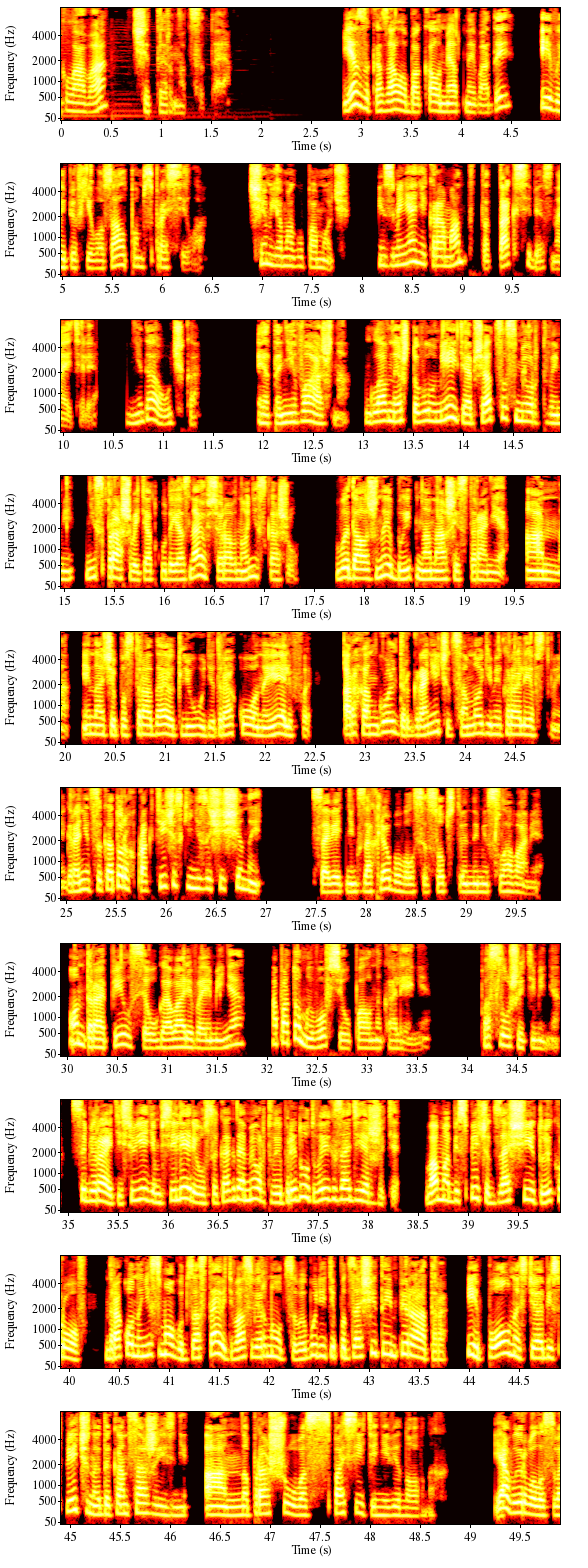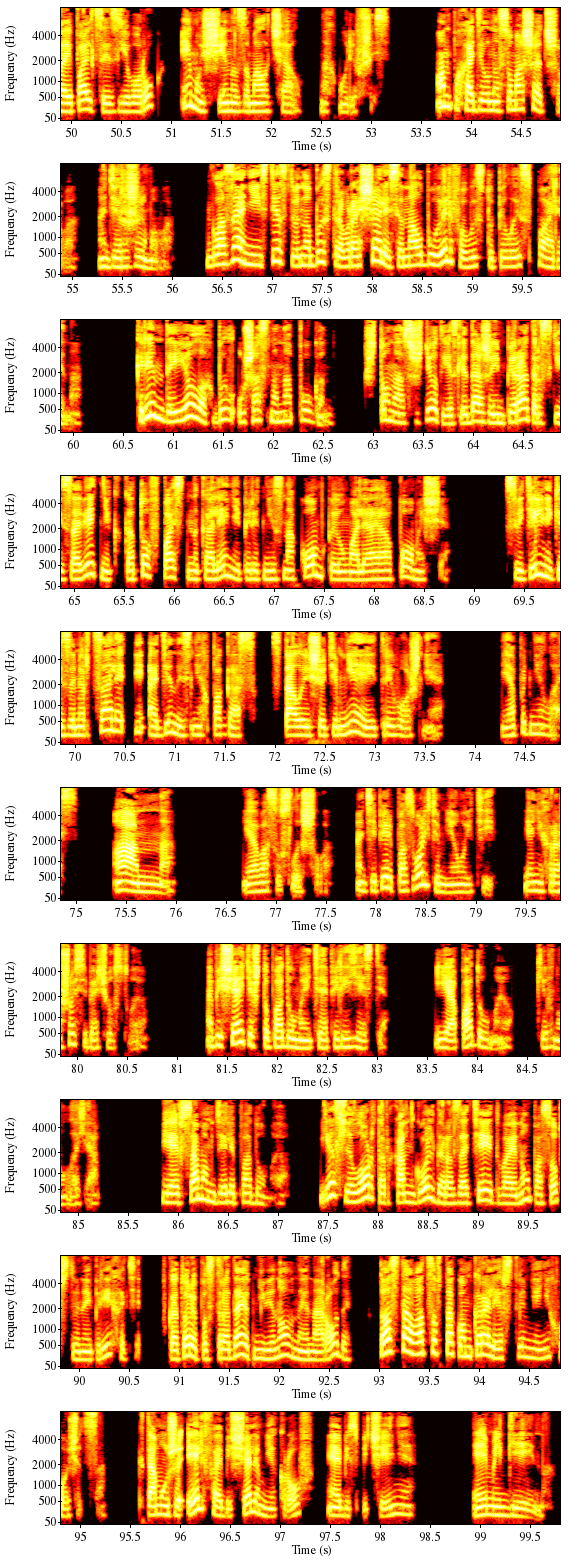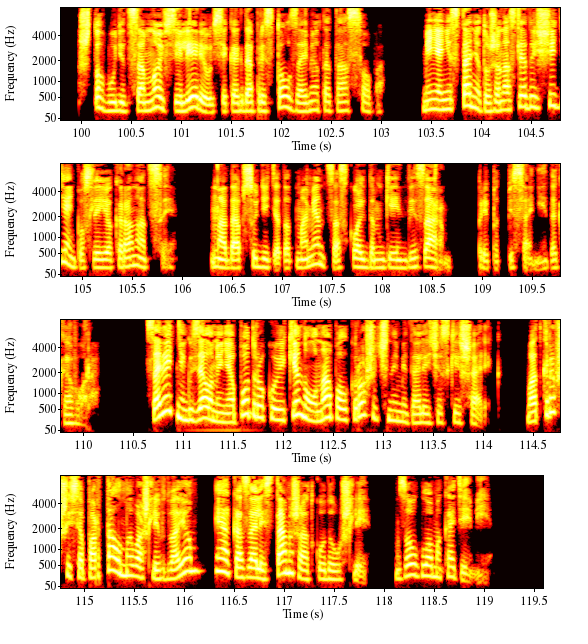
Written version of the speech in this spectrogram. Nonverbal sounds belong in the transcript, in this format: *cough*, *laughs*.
Глава 14. Я заказала бокал мятной воды и, выпив его залпом, спросила: "Чем я могу помочь? Из меня некромант-то так себе, знаете ли, недоучка". "Это не важно. Главное, что вы умеете общаться с мертвыми. Не спрашивайте, откуда я знаю, все равно не скажу. Вы должны быть на нашей стороне, Анна, иначе пострадают люди, драконы, эльфы. Архангольдер граничит со многими королевствами, границы которых практически не защищены. Советник захлебывался собственными словами. Он торопился, уговаривая меня, а потом и вовсе упал на колени. «Послушайте меня. Собирайтесь, уедем в Селериус, и когда мертвые придут, вы их задержите. Вам обеспечат защиту и кров. Драконы не смогут заставить вас вернуться. Вы будете под защитой императора и полностью обеспечены до конца жизни. Анна, прошу вас, спасите невиновных». Я вырвала свои пальцы из его рук, и мужчина замолчал, нахмурившись. Он походил на сумасшедшего, одержимого. Глаза неестественно быстро вращались, а на лбу эльфа выступила испарина. Крин де Йолах был ужасно напуган. Что нас ждет, если даже императорский советник готов пасть на колени перед незнакомкой, умоляя о помощи? Светильники замерцали, и один из них погас. Стало еще темнее и тревожнее. Я поднялась. «Анна!» «Я вас услышала. А теперь позвольте мне уйти. Я нехорошо себя чувствую. Обещайте, что подумаете о переезде». «Я подумаю», — кивнула я. Я и в самом деле подумаю. Если лорд Архангольдера затеет войну по собственной прихоти, в которой пострадают невиновные народы, то оставаться в таком королевстве мне не хочется. К тому же эльфы обещали мне кров и обеспечение. Эми Гейн. Что будет со мной в Селериусе, когда престол займет эта особа? Меня не станет уже на следующий день после ее коронации. Надо обсудить этот момент со Скольдом Гейн-Визаром при подписании договора. Советник взял меня под руку и кинул на пол крошечный металлический шарик. В открывшийся портал мы вошли вдвоем и оказались там же, откуда ушли, за углом академии.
